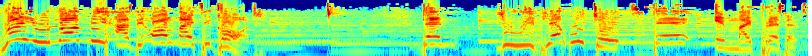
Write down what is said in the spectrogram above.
When you know me as the Almighty God, then you will be able to stay in my presence.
